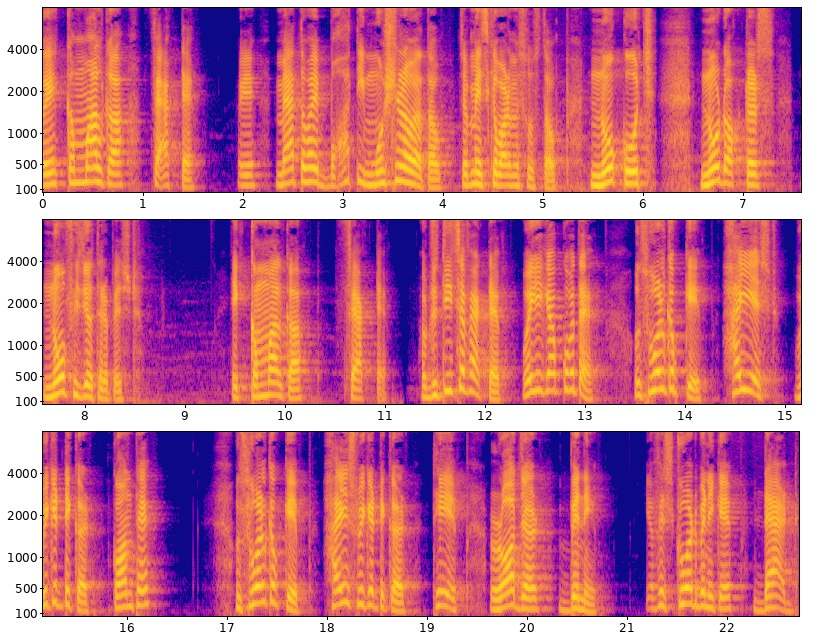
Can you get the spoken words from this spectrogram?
और ये कमाल का फैक्ट है। ये मैं तो भाई बहुत इमोशनल हो जाता हूँ जब मैं इसके बारे में सोचता हूँ। No coach no doctors no physiotherapist एक कमाल का फैक्ट है। अब जो तीसरा फैक्ट है, वही क्या आपको पता है, उस वर्ल्ड कप के हाईएस्ट विकेट टेकर कौन थे? उस वर्ल्ड कप के हाईएस्ट विकेट टेकर थे रॉजर बिने या फिर स्टुअर्ट बिनी के डैड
